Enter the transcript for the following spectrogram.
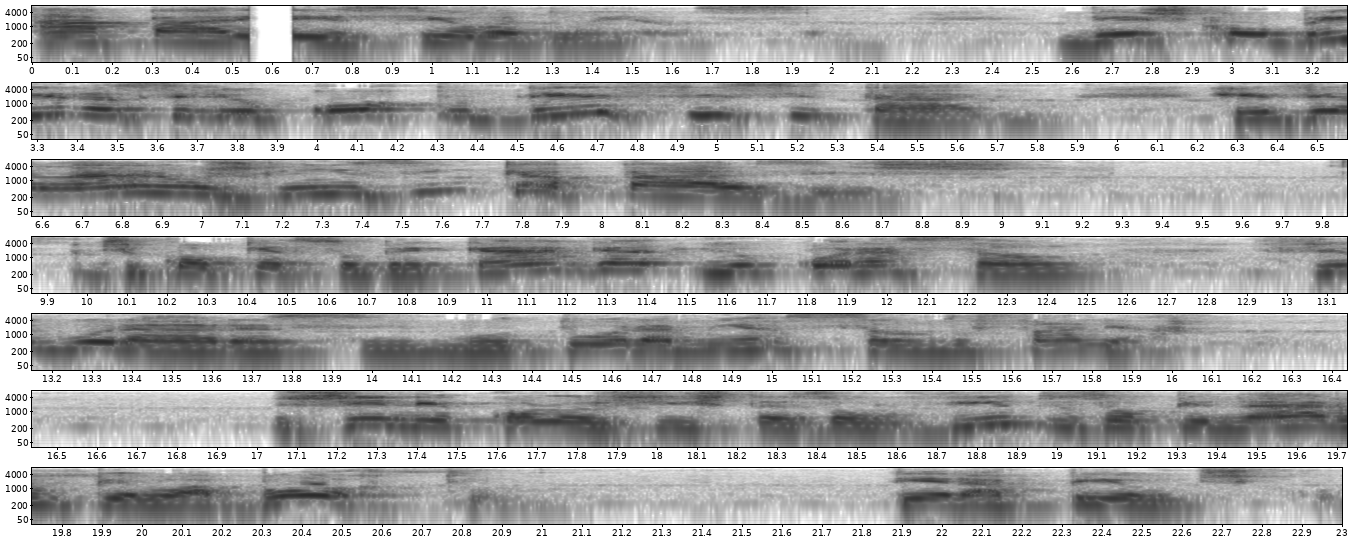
apareceu a doença. Descobrira-se-lhe o corpo deficitário, revelaram os rins incapazes de qualquer sobrecarga e o coração figurara-se motor ameaçando falhar. Ginecologistas ouvidos opinaram pelo aborto terapêutico.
